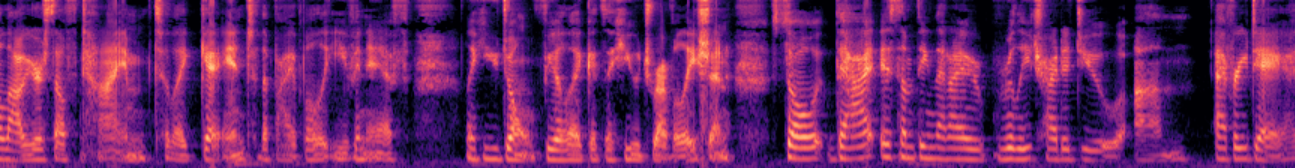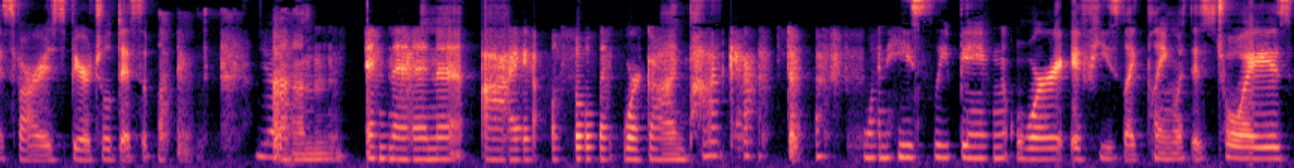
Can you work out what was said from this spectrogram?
allow yourself time to like get into the Bible, even if like you don't feel like it's a huge revelation. So that is something that I really try to do um, every day as far as spiritual discipline. Yeah. Um, and then I also like work on podcast stuff when he's sleeping or if he's like playing with his toys.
